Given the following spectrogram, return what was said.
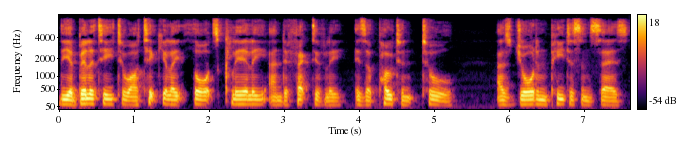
The ability to articulate thoughts clearly and effectively is a potent tool, As Jordan Peterson says,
